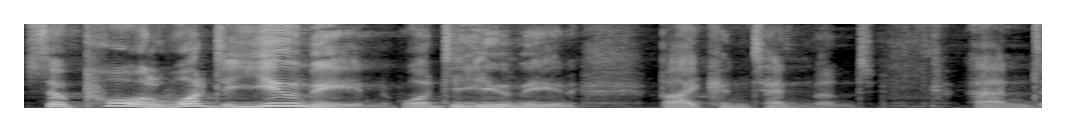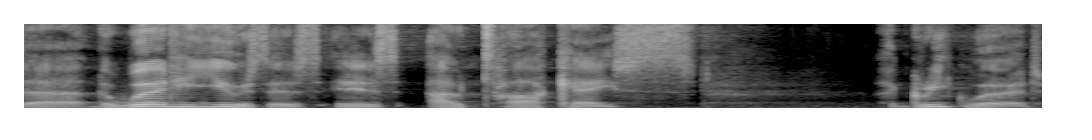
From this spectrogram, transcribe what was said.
So, Paul, what do you mean? What do you mean by contentment? And uh, the word he uses is autarkes, a Greek word,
